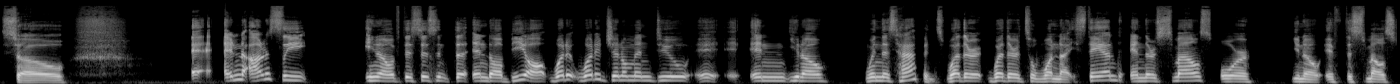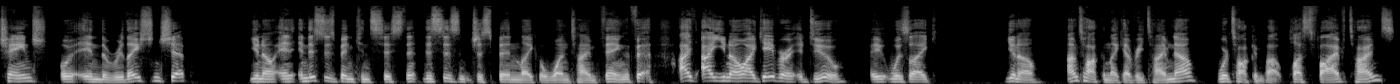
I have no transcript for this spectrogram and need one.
So, and honestly, you know, if this isn't the end all be all, what what did gentlemen do in, you know, when this happens? Whether whether it's a one night stand and there's smells, or you know, if the smells change or in the relationship, you know, and, and this has been consistent. This isn't just been like a one time thing. If it, I, I, you know, I gave her a do. It was like, you know, I'm talking like every time now we're talking about plus five times,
